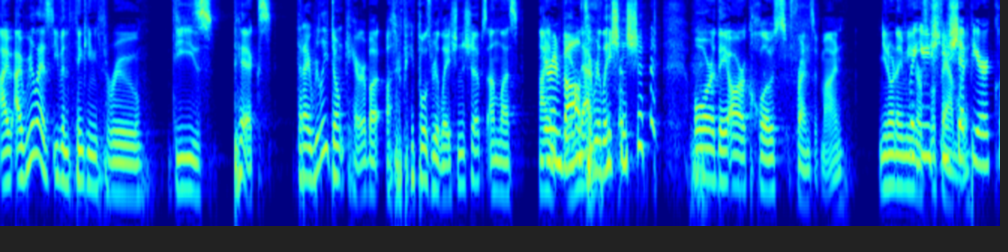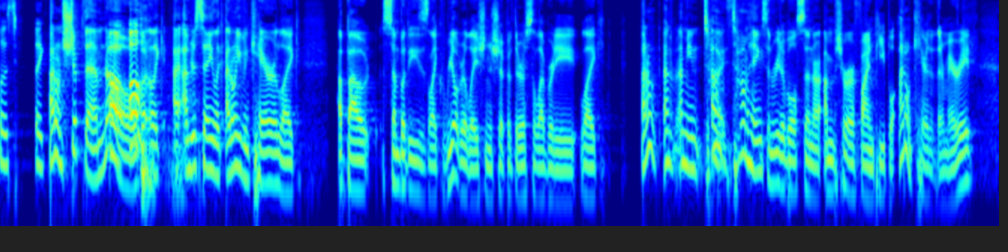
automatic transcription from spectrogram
I, I realized even thinking through these picks that I really don't care about other people's relationships unless You're I'm involved. in that relationship or they are close friends of mine. You know what I mean? but or you, you ship your close like I don't ship them, no. Oh, oh. But like, I, I'm just saying, like, I don't even care like about somebody's like real relationship if they're a celebrity. Like, I don't. I, don't, I mean, Tom, Oh. Tom Hanks and Rita Wilson are, I'm sure, are fine people. I don't care that they're married.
